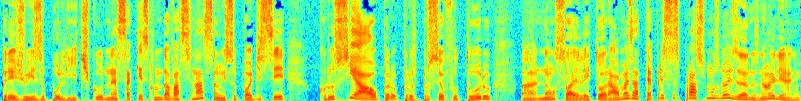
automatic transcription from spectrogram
prejuízo político nessa questão da vacinação. Isso pode ser crucial para o seu futuro, uh, não só eleitoral, mas até para esses próximos dois anos, não, Eliane?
